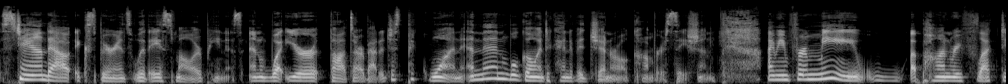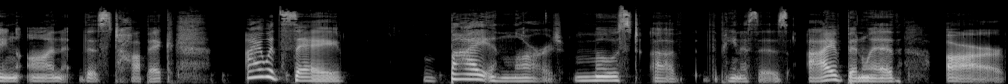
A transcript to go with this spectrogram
standout experience with a smaller penis and what your thoughts are about it. Just pick one and then we'll go into kind of a general conversation. I mean, for me, upon reflecting on this topic, I would say by and large, most of the penises I've been with are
